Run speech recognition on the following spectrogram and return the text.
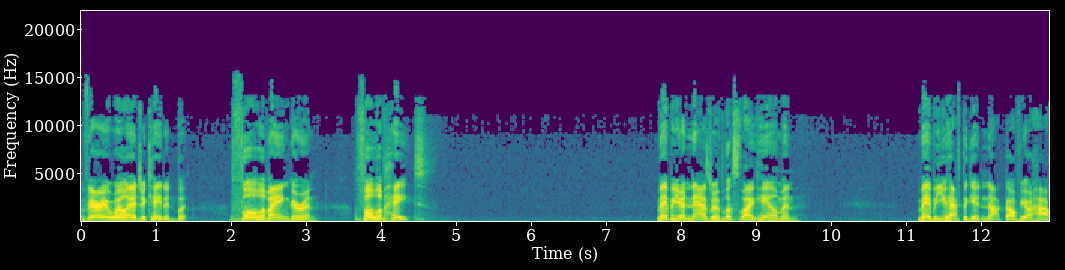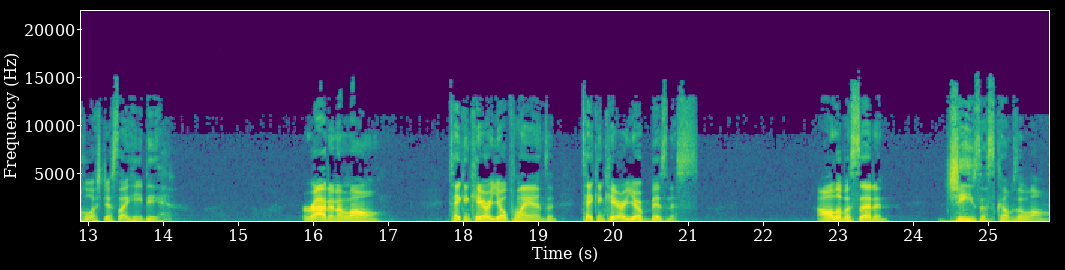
Very well educated, but full of anger and full of hate. Maybe your Nazareth looks like him, and maybe you have to get knocked off your high horse just like he did. Riding along, taking care of your plans and taking care of your business. All of a sudden, Jesus comes along.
